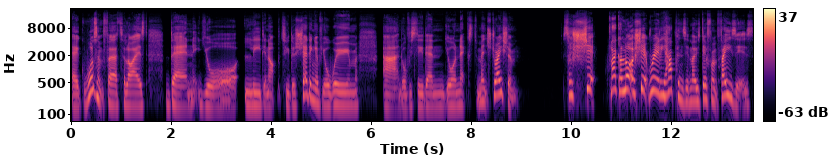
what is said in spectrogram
egg wasn't fertilized, then you're leading up to the shedding of your womb and obviously then your next menstruation. So, shit, like a lot of shit really happens in those different phases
